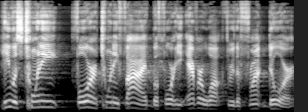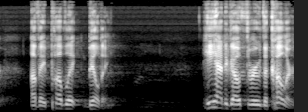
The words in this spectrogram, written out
He was 24 or 25 before he ever walked through the front door of a public building. He had to go through the colored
